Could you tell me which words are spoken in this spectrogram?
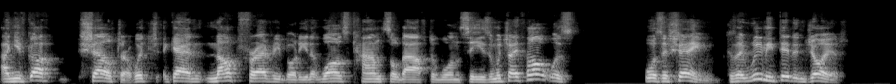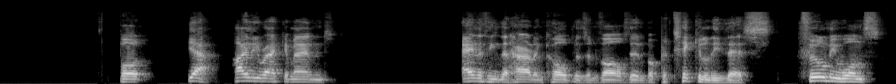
and you've got Shelter, which again, not for everybody. That was cancelled after one season, which I thought was was a shame because I really did enjoy it. But yeah, highly recommend anything that Harlan Coben is involved in, but particularly this. Fool me once.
